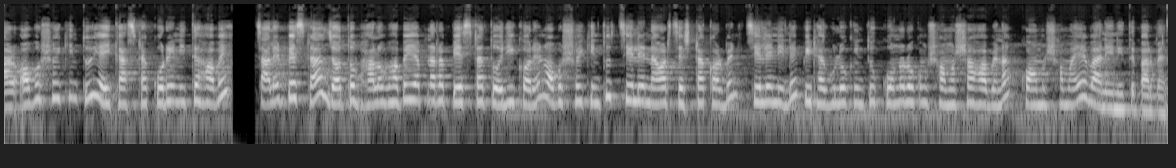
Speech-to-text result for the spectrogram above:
আর অবশ্যই কিন্তু এই কাজটা করে নিতে হবে। চালের পেস্টটা যত ভালোভাবেই আপনারা পেস্টটা তৈরি করেন, অবশ্যই কিন্তু চেলে নেওয়ার চেষ্টা করবেন। চেলে নিলে পিঠাগুলো কিন্তু কোনো রকম সমস্যা হবে না, কম সময়ে বানিয়ে নিতে পারবেন।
